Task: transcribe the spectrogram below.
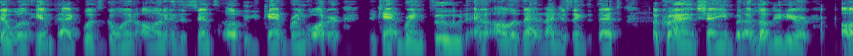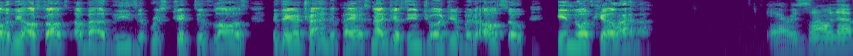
that will impact what's going on in the sense of you can't bring water, you can't bring food, and all of that. And I just think that that's a crying shame. But I'd love to hear all of y'all's thoughts about these restrictive laws that they are trying to pass, not just in Georgia but also in North Carolina. Arizona,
